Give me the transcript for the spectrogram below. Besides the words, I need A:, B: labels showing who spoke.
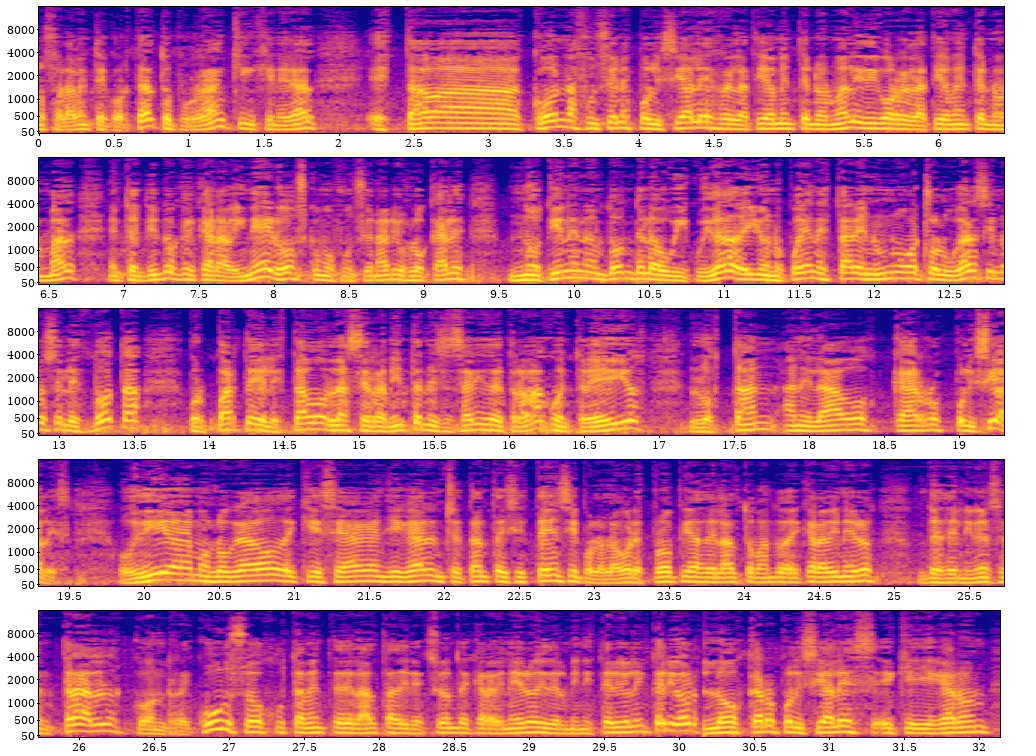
A: no solamente Corte Alto, Purrán, que en general estaba con las funciones policiales relativamente normal, y digo relativamente normal, entendiendo que carabineros, como funcionarios locales, no tienen el don de la ubicuidad, ellos no pueden estar en uno u otro lugar si no se les dota por parte del Estado las herramientas necesarias de trabajo, entre ellos los tan anhelados carros policiales. Hoy día hemos logrado de que se hagan llegar entre tanta insistencia y por las labores propias del alto mando de carabineros desde el nivel central, con recursos justamente de la alta dirección de carabineros y del Ministerio del Interior, los carros policiales eh, que llegaron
